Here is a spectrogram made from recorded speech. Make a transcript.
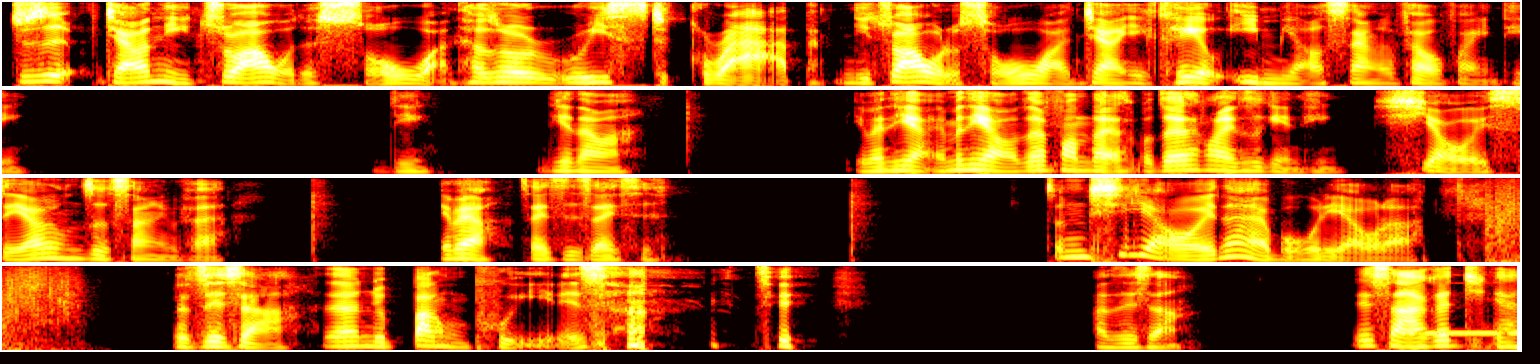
就是假如你抓我的手腕，他说 wrist grab，你抓我的手腕，这样也可以有一秒 sound effect，我放你听。你听，你听到吗？有没有听啊？有没有听啊？我再放大，我再放一次给你听。笑诶，谁要用这个商业法？有没有？再次，再次。真笑诶，那还不会聊啦。那这啥？这样就放屁的啥？这啊这啥？这啥个几个？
